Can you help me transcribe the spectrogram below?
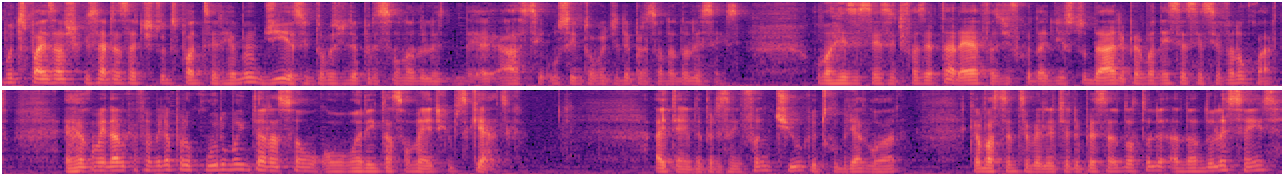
Muitos pais acham que certas atitudes podem ser rebeldia, sintomas de depressão na adolescência, o sintoma de depressão na adolescência, como a resistência de fazer tarefas, dificuldade de estudar e permanência excessiva no quarto. É recomendável que a família procure uma interação ou uma orientação médica e psiquiátrica. Aí tem a depressão infantil, que eu descobri agora, que é bastante semelhante à depressão da adolescência.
